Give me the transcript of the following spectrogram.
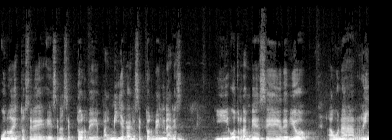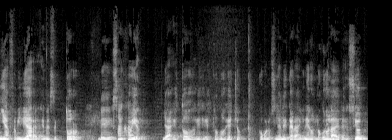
Uno de estos es en el sector de Palmilla, acá en el sector de Linares, y otro también se debió a una riña familiar en el sector de San Javier. Ya estos, estos dos hechos, como lo señalé, Carabineros logró la detención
